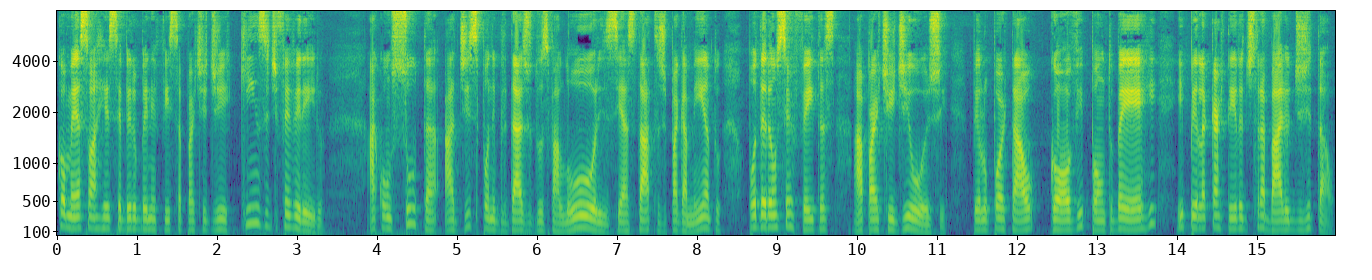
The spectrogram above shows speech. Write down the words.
começam a receber o benefício a partir de 15 de fevereiro. A consulta, a disponibilidade dos valores e as datas de pagamento poderão ser feitas a partir de hoje, pelo portal gov.br e pela carteira de trabalho digital.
